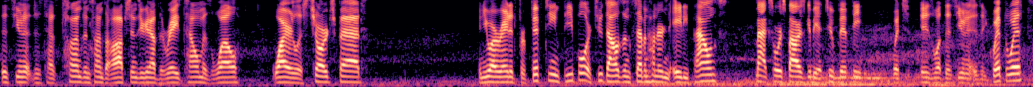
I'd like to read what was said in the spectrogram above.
This unit just has tons and tons of options. You're gonna have the raised helm as well, wireless charge pad, and you are rated for 15 people or 2,780 pounds. Max horsepower is gonna be at 250, which is what this unit is equipped with.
